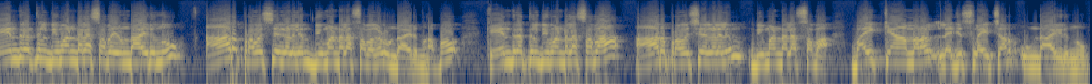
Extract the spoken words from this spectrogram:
കേന്ദ്രത്തിൽ ദ്വിമണ്ഡല സഭ ഉണ്ടായിരുന്നു ആറ് പ്രവശ്യകളിലും ദ്വിമണ്ഡല സഭകൾ ഉണ്ടായിരുന്നു. അപ്പോ കേന്ദ്രത്തിൽ ദ്വിമണ്ഡല സഭ ആറ് പ്രവശ്യകളിലും ദ്വിമണ്ഡല സഭ ബൈ ക്യാമറൽ ലെജിസ്ലേച്ചർ ഉണ്ടായിരുന്നു.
